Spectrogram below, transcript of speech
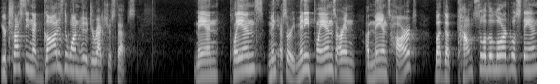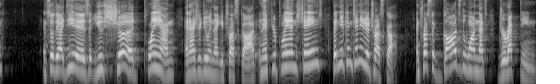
You're trusting that God is the one who directs your steps. Man plans, many, sorry, many plans are in a man's heart, but the counsel of the Lord will stand. And so the idea is that you should plan, and as you're doing that, you trust God. And if your plans change, then you continue to trust God and trust that God's the one that's directing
